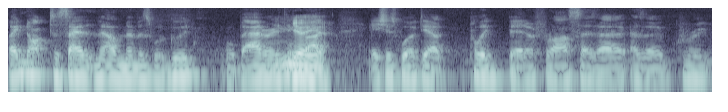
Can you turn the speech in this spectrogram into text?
like not to say that the other members were good or bad or anything. Yeah, but yeah. It's just worked out probably better for us as a as a group.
